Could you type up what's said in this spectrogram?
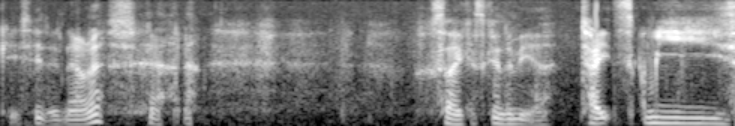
in case you didn't notice. Looks like it's gonna be a tight squeeze.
